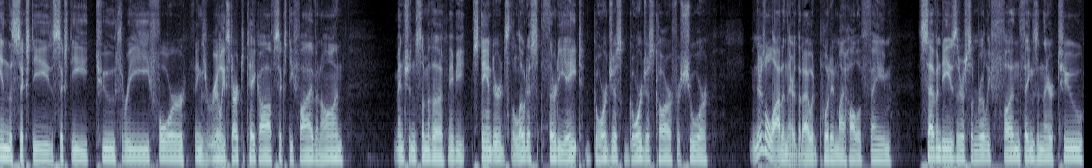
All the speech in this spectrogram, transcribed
in the 60s, 62, 3, 4, things really start to take off, 65 and on. Mentioned some of the maybe standards, the Lotus 38, gorgeous, gorgeous car for sure. And there's a lot in there that I would put in my Hall of Fame. 70s, there's some really fun things in there too.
